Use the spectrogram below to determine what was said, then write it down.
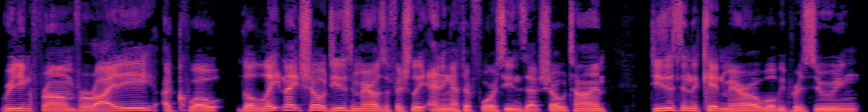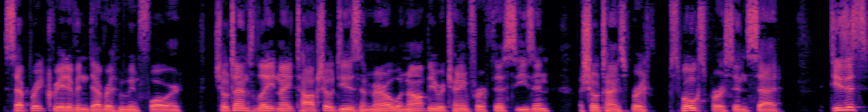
Reading from Variety, I quote: "The late night show Desus and Mero is officially ending after four seasons at Showtime. Desus and the Kid Mero will be pursuing separate creative endeavors moving forward. Showtime's late night talk show Desus and Mero will not be returning for a fifth season." A Showtime sp- spokesperson said, "Desus."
